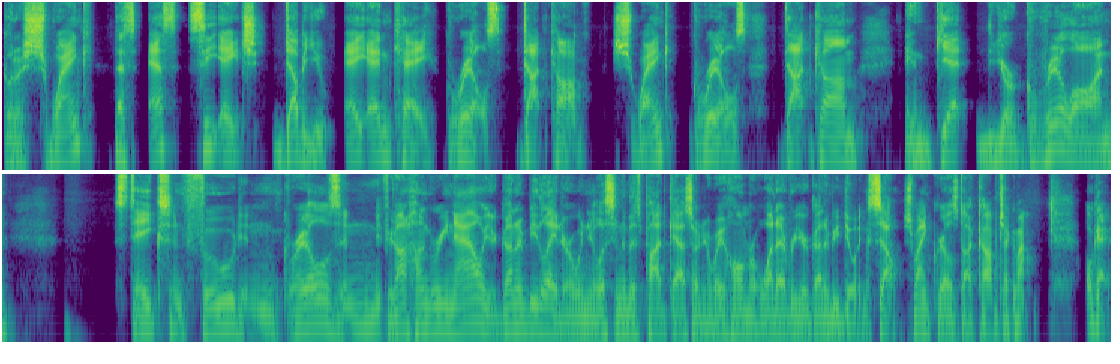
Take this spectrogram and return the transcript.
Go to Schwank, that's S C H W A N K grills.com. Schwankgrills.com and get your grill on steaks and food and grills. And if you're not hungry now, you're going to be later when you're listening to this podcast on your way home or whatever you're going to be doing. So, schwankgrills.com. Check them out. Okay.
